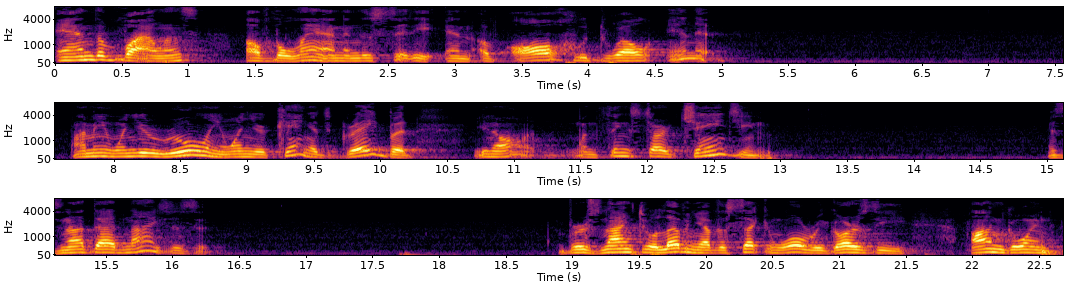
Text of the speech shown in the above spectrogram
and the violence of the land and the city and of all who dwell in it. I mean, when you're ruling, when you're king, it's great, but, you know, when things start changing, it's not that nice, is it? Verse 9 to 11, you have the second wall regards the ongoing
